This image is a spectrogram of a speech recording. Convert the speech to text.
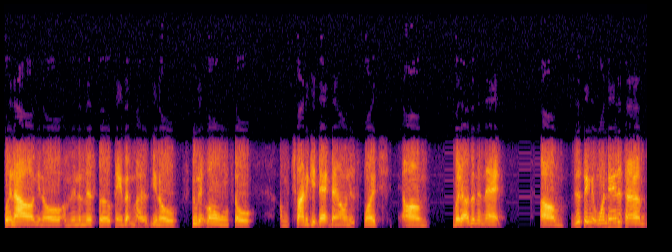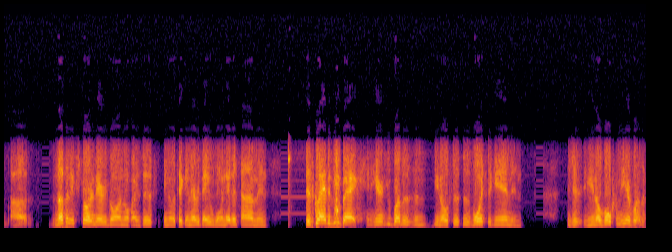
But now, you know, I'm in the midst of paying back my, you know, student loans, so I'm trying to get that down as much. Um, but other than that, um, just taking it one day at a time. Uh, nothing extraordinary going on. Just you know, taking every day one at a time, and just glad to be back and hear you brothers and you know sisters' voice again, and just you know go from here, brother.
